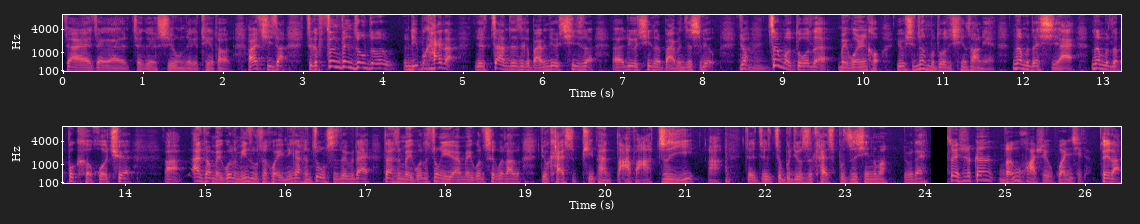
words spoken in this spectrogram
在这个这个使用这个 TikTok，而其实这个分分钟都离不开的，就占着这个百分之六七的呃六七的百分之十六，就这么多的美国人口，尤其那么多的青少年，那么的喜爱，那么的不可或缺啊！按照美国的民主社会，你应该很重视，对不对？但是美国的众议员、美国的社会大众就开始批判、打发质疑啊！这这这不就是开始不自信了吗？对不对？所以是跟文化是有关系的，对的。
